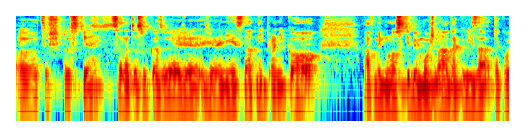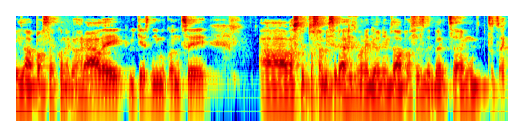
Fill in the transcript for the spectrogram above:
eh, což prostě se letos ukazuje, že, že není snadný pro nikoho a v minulosti by možná takový, takový zápas jako nedohráli k vítěznímu konci. A vlastně to samé se dá říct o nedělním zápase s Libercem, to tak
